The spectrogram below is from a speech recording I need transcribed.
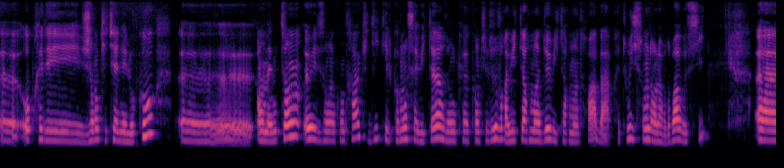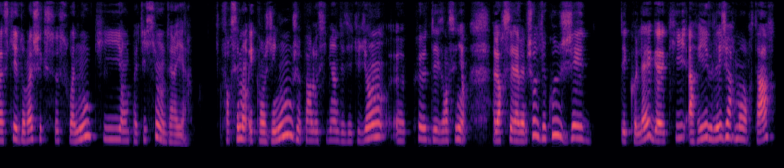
euh, auprès des gens qui tiennent les locaux. en même temps, eux, ils ont un contrat qui dit qu'ils commencent à 8 heures. Donc quand ils ouvrent à 8h moins 2, 8h moins 3, bah, après tout, ils sont dans leurs droits aussi. ce qui est dommage, c'est que ce soit nous qui en pâtissions derrière forcément, et quand je dis nous, je parle aussi bien des étudiants euh, que des enseignants. Alors c'est la même chose, du coup, j'ai des collègues qui arrivent légèrement en retard,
